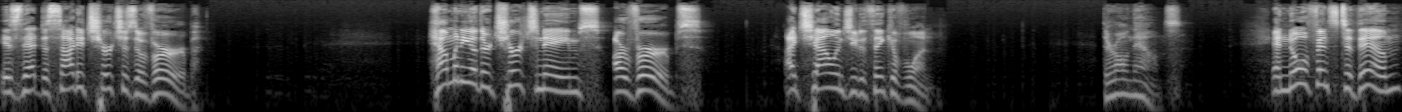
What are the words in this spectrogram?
is that decided church is a verb. How many other church names are verbs? I challenge you to think of one. They're all nouns. And no offense to them,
